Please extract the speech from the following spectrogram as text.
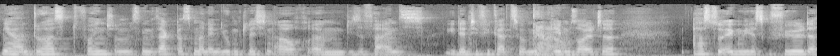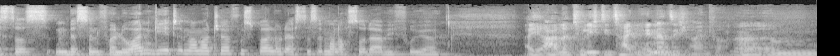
Ja, und du hast vorhin schon ein bisschen gesagt, dass man den Jugendlichen auch ähm, diese Vereinsidentifikation genau. mitgeben genau. sollte. Hast du irgendwie das Gefühl, dass das ein bisschen verloren geht im Amateurfußball oder ist das immer noch so da wie früher? Ah ja, natürlich, die Zeiten ändern sich einfach. Ne? Ähm,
